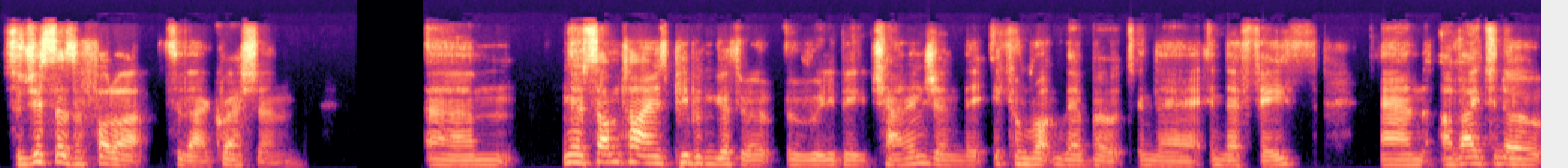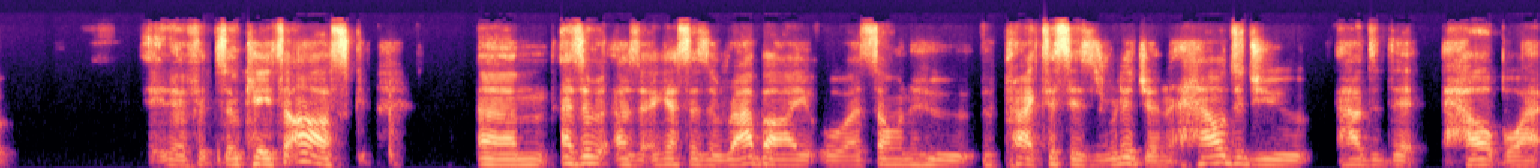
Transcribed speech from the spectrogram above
So, just as a follow up to that question, um, you know sometimes people can go through a, a really big challenge and they, it can rock their boat in their in their faith and i'd like to know you know if it's okay to ask um, as a as I guess as a rabbi or as someone who, who practices religion, how did you how did it help or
